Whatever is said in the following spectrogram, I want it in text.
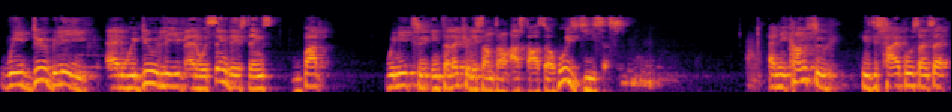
we do believe and we do live and we sing these things, but we need to intellectually sometimes ask ourselves, who is Jesus? And he comes to his disciples and said,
